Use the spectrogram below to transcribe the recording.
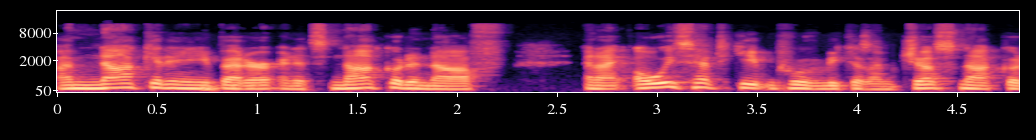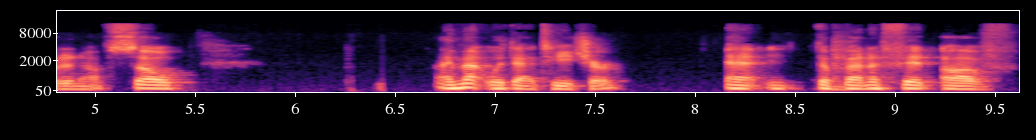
i'm not getting any better and it's not good enough and i always have to keep improving because i'm just not good enough. So i met with that teacher and the benefit of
